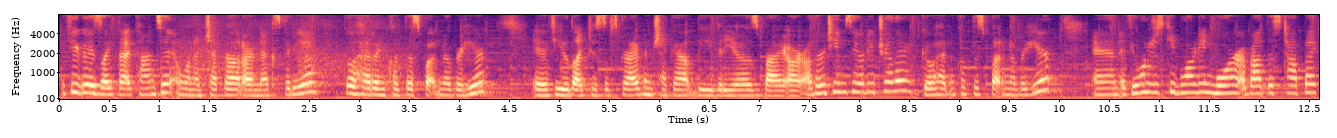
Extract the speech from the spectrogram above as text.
If you guys like that content and want to check out our next video, go ahead and click this button over here. If you'd like to subscribe and check out the videos by our other teams here at eTrailer, go ahead and click this button over here. And if you want to just keep learning more about this topic,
